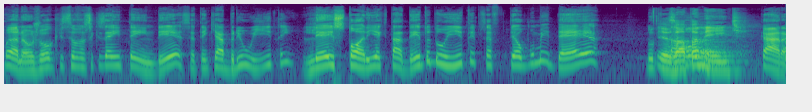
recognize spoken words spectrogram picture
Mano, é um jogo que se você quiser entender, você tem que abrir o item, ler a historinha que tá dentro do item, pra você ter alguma ideia do que tá Exatamente. Tá cara,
